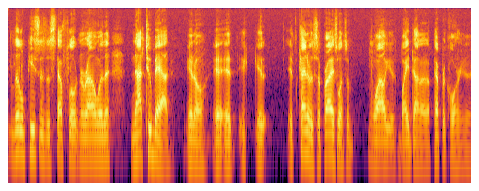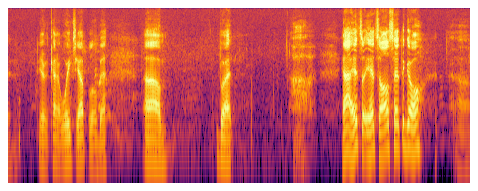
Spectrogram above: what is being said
little pieces of stuff floating around with it, not too bad, you know. It, it, it, it it's kind of a surprise once a while you bite down on a peppercorn, you know, you know, it kind of wakes you up a little bit. Um, but uh, yeah, it's it's all set to go. Um,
